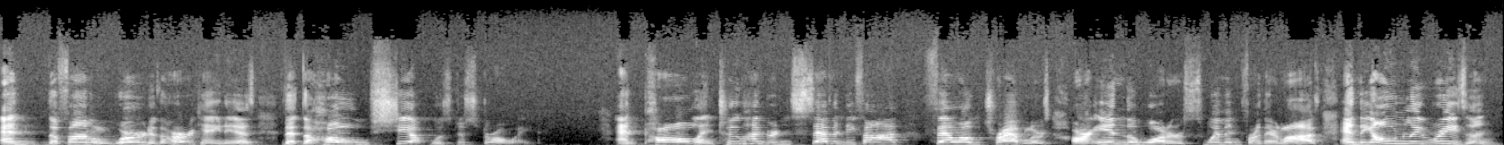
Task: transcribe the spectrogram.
And the final word of the hurricane is that the whole ship was destroyed. And Paul and 275 fellow travelers are in the water swimming for their lives. And the only reason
